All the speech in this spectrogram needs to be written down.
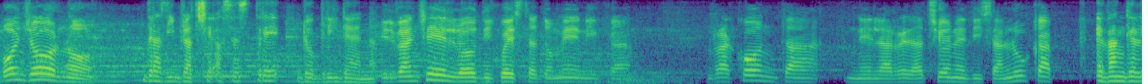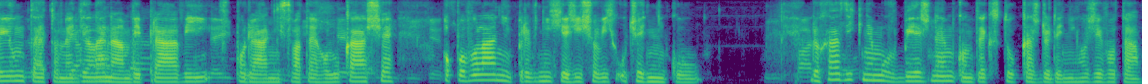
buongiorno. Drazí bratři a sestry, dobrý den. Il Vangelo di questa domenica racconta nella redazione di San Luca Evangelium této neděle nám vypráví v podání svatého Lukáše o povolání prvních Ježíšových učedníků. Dochází k němu v běžném kontextu každodenního života.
